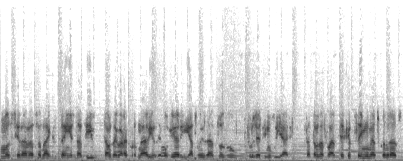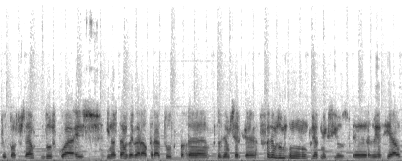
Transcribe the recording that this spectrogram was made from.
uma sociedade nacional que tem este ativo. Estamos agora a coordenar e a desenvolver e a atualizar todo o projeto imobiliário. Estamos a falar de cerca de 100 mil metros quadrados de construção, dos quais, e nós estamos agora a alterar tudo para fazermos cerca, fazemos um, um projeto mixioso, uh, residencial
